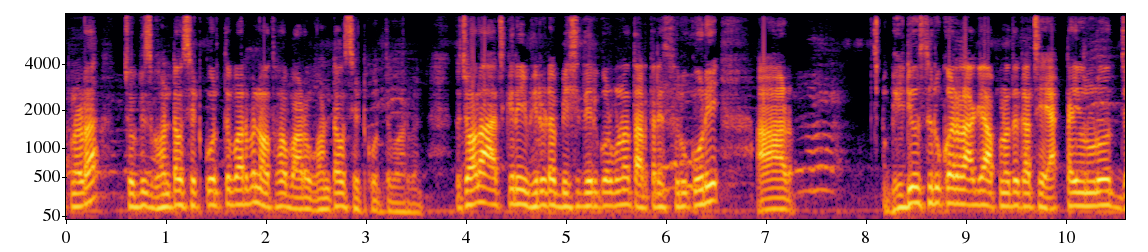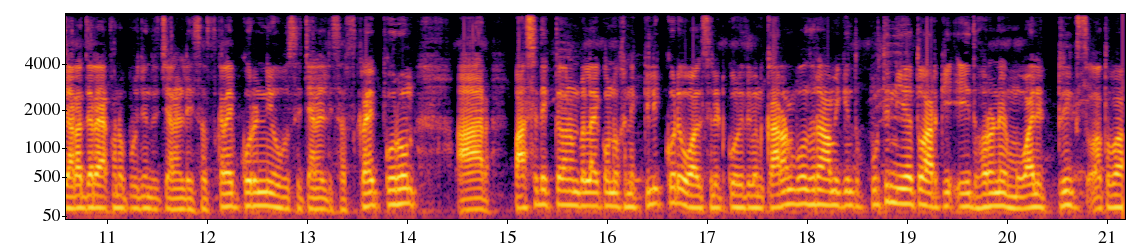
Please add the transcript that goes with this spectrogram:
আপনারা চব্বিশ ঘন্টাও সেট করতে পারবেন অথবা বারো ঘন্টাও সেট করতে পারবেন। তো চলো আজকের এই ভিডিওটা বেশি দেরি করব না, তাড়াতাড়ি শুরু করি। আর ভিডিও শুরু করার আগে আপনাদের কাছে একটাই অনুরোধ, যারা যারা এখনও পর্যন্ত চ্যানেলটি সাবস্ক্রাইব করেননি, অবশ্যই চ্যানেলটি সাবস্ক্রাইব করুন। আর পাশে দেখতে পারেন বেলাইকন ওখানে ক্লিক করে অল সিলেক্ট করে দেবেন। কারণ বন্ধুরা, আমি কিন্তু প্রতিনিয়ত আর কি এই ধরনের মোবাইলের ট্রিক্স অথবা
